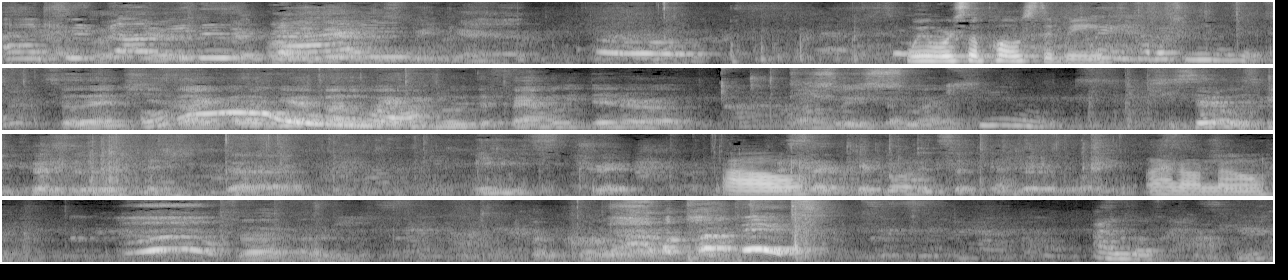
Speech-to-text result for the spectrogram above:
asked me. I was actually got me this they're probably there bag? We were supposed to be. Wait, how much room is it? So then she's like, oh yeah, by the way, we moved the family dinner up oh, one week. I'm like, Cute. she said it was because of the, the, the Amy's trip. Oh, It's like they're going in September. What? I don't know. So I, I, I A thought- puppet! I love puppets.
